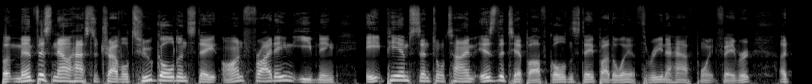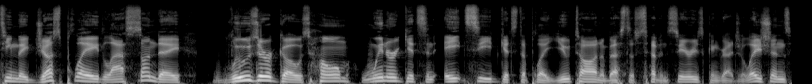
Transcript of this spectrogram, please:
But Memphis now has to travel to Golden State on Friday evening. 8 p.m. Central Time is the tip off. Golden State, by the way, a three and a half point favorite, a team they just played last Sunday. Loser goes home. Winner gets an eight seed, gets to play Utah in a best of seven series. Congratulations.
